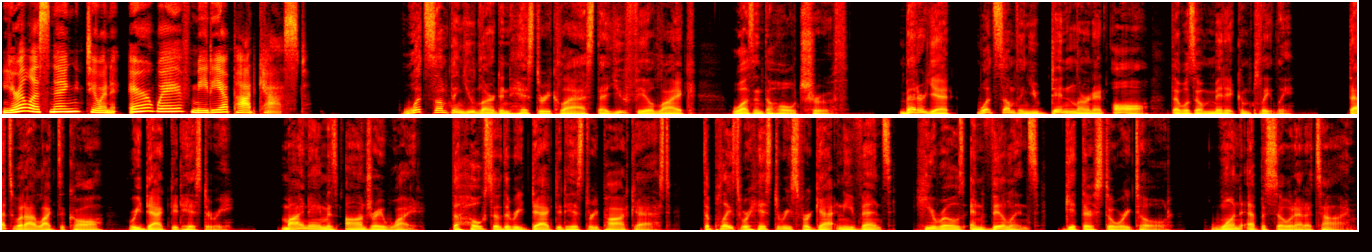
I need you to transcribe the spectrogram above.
You're listening to an Airwave Media Podcast. What's something you learned in history class that you feel like wasn't the whole truth? Better yet, what's something you didn't learn at all that was omitted completely? That's what I like to call redacted history. My name is Andre White, the host of the Redacted History Podcast, the place where history's forgotten events, heroes, and villains get their story told, one episode at a time.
